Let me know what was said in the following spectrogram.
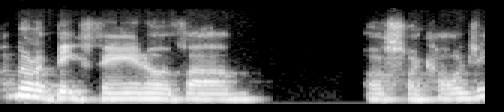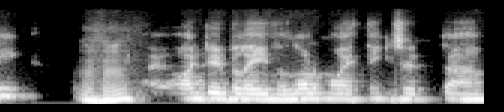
I'm not a big fan of um, of psychology. Mm-hmm. I, I, do believe a lot of my things that um,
